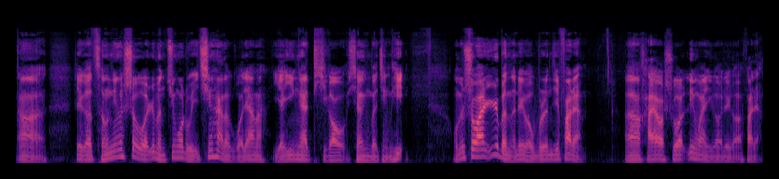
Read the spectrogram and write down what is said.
啊。这个曾经受过日本军国主义侵害的国家呢，也应该提高相应的警惕。我们说完日本的这个无人机发展，啊，还要说另外一个这个发展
